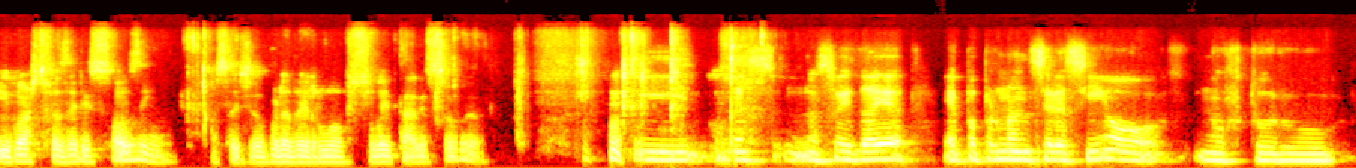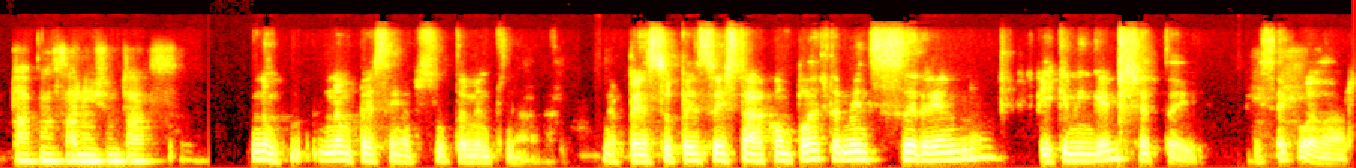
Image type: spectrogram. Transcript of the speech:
e gosto de fazer isso sozinho, ou seja, o verdadeiro lobo solitário sou eu. E na, sua ideia é para permanecer assim ou no futuro está a pensar em juntar-se? Não, não penso em absolutamente nada. Eu penso, penso em estar completamente sereno e que ninguém me chateie. Isso é que eu adoro.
